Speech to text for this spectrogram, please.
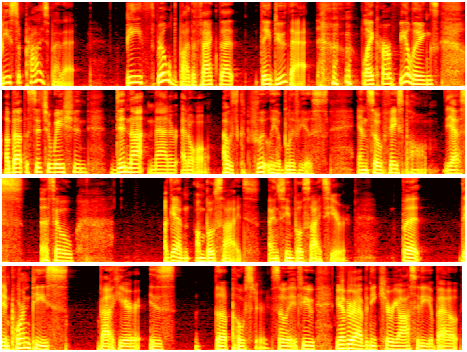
be surprised by that. Be thrilled by the fact that they do that. like her feelings about the situation did not matter at all. I was completely oblivious. And so facepalm. Yes. Uh, so again, on both sides. I'm seeing both sides here. But the important piece about here is the poster. So if you if you ever have any curiosity about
